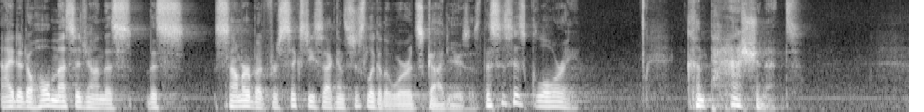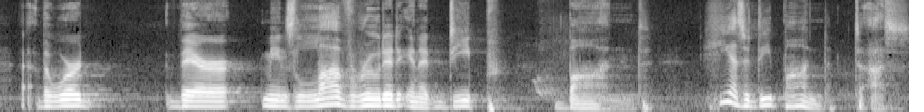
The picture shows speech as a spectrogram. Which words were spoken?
I did a whole message on this this summer, but for 60 seconds, just look at the words God uses. This is His glory compassionate. Uh, the word there means love rooted in a deep bond. He has a deep bond to us.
